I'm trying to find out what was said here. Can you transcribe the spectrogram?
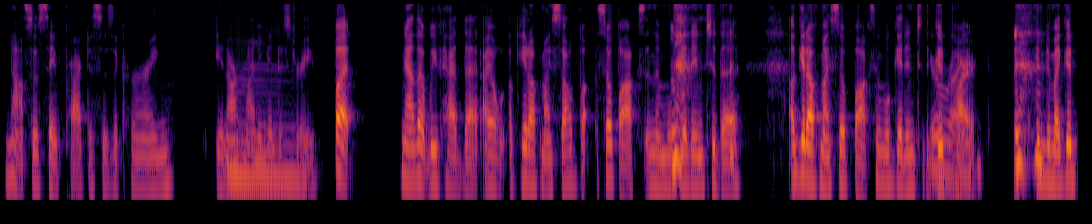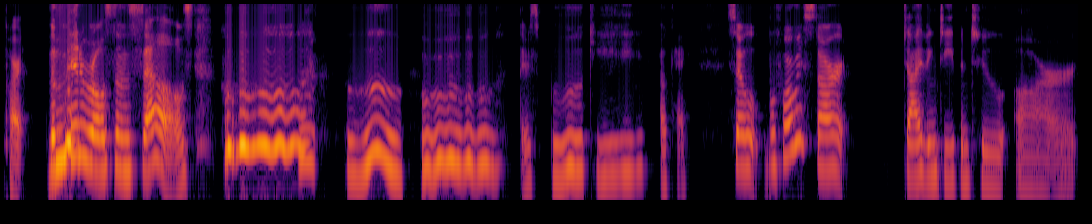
not so safe practices occurring in our mining Mm. industry. But now that we've had that, I'll, I'll get off my soap, soapbox and then we'll get into the. I'll get off my soapbox and we'll get into the You're good right. part. into my good part. The minerals themselves. Ooh, Ooh. ooh, they're spooky. Okay. So before we start diving deep into our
